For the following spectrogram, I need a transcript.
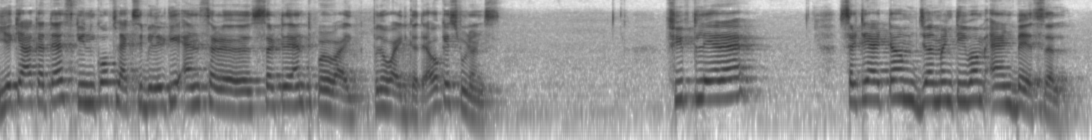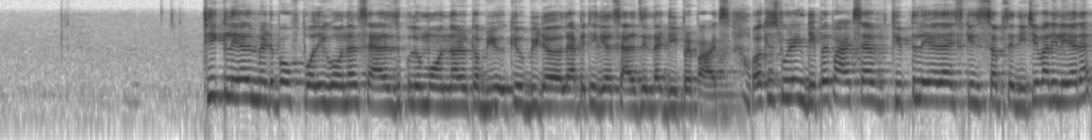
ये क्या कहता है? स्किन को flexibility and strength provide provide करता है। ओके स्टूडेंट्स फिफ्थ लेयर है stratum germinativum and basal thick layer made up of polygonal cells, columnar cuboidal epithelial cells in the deeper parts. और स्टूडेंट डीपर पार्ट्स है फिफ्थ लेयर है इसकी सबसे नीचे वाली लेयर है।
